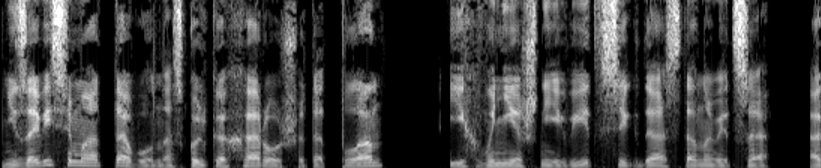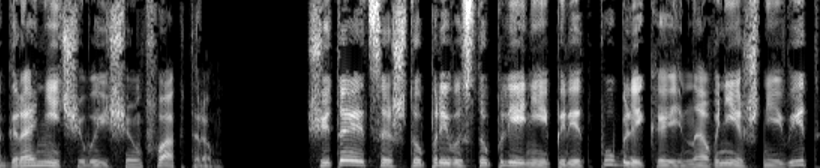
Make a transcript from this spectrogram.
Независимо от того, насколько хорош этот план, их внешний вид всегда становится ограничивающим фактором. Считается, что при выступлении перед публикой на внешний вид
